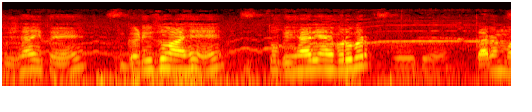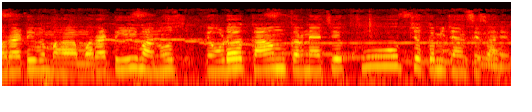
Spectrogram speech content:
तुझ्या इथे गडी जो आहे तो बिहारी आहे बरोबर? कारण मराठी महा- मराठी माणूस तेवढं काम करण्याचे खूप कमी चान्सेस आहेत.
